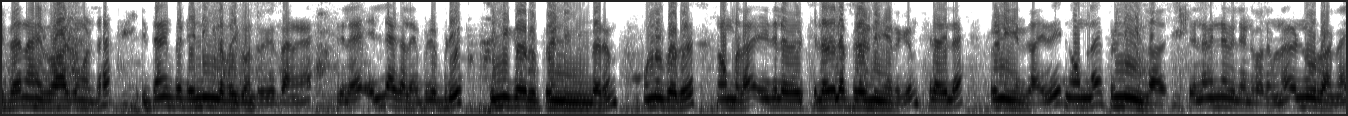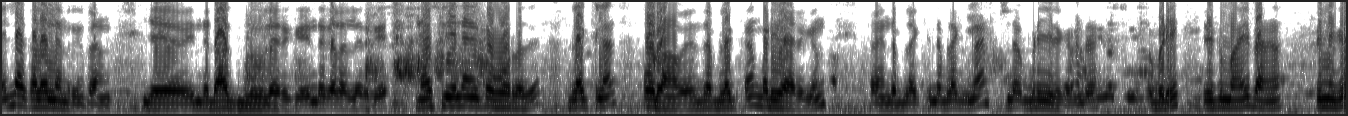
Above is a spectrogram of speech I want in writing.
இப்போ நான் இப்போ பார்க்க மாட்டேன். இதுதான் இப்போ ட்ரெண்டிங்கில் போய் கொண்டிருக்கு பாருங்க. இதில் எல்லா கலரும் இப்படி இப்படி சின்னிக்கு ஒரு பிரிண்டிங் வரும். முன்னுக்கு ஒரு நார்மலாக இதில் சில இதில் பிரிண்டிங் இருக்கும். சில இதில் பிரிண்டிங் இருக்கா இது நார்மலாக பிரிண்டிங் இல்லாது இதெல்லாம் என்ன விலைன்னு பார்த்தோம்னா நூறுரூவா எல்லா கலரில் இருக்கு பாருங்க. இந்த இந்த டார்க் ப்ளூவில் இருக்குது இந்த கலரில் இருக்குது மோஸ்ட்லி எல்லாம் இப்போ போடுறது பிளாக்லாம் போடுவாங்க. இந்த பிளாக் தான் படிவாக இருக்கும். இந்த பிளாக் இந்த பிளாக்லாம் இந்த இப்படி இருக்கு. இந்த இப்படி இதுக்கு மாதிரி தாங்க. பின்னுக்கு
